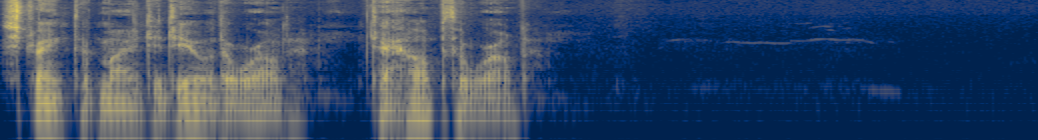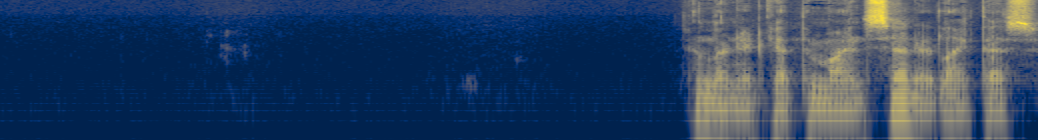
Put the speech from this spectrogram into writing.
strength of mind to deal with the world, to help the world. And learning to get the mind centered like this,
